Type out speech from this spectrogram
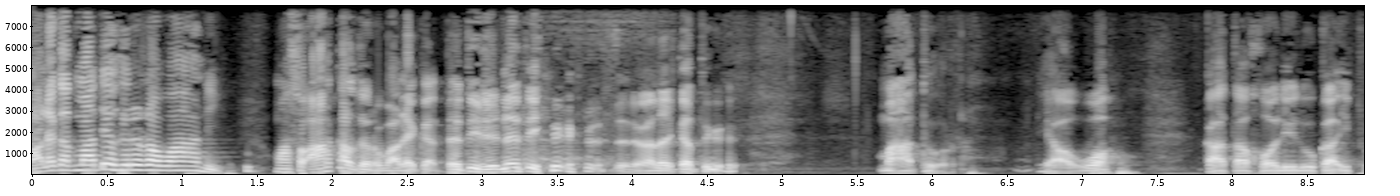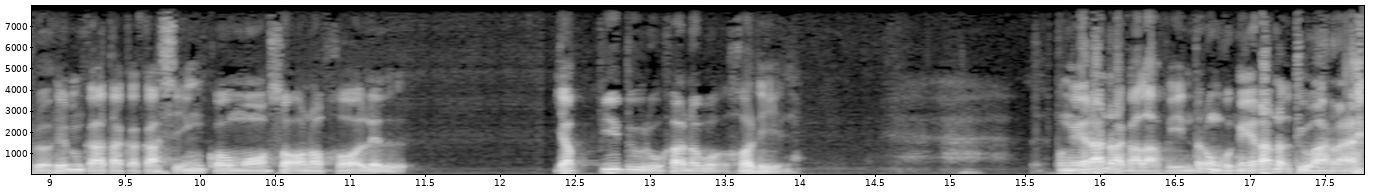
Malaikat mati akhirnya rawani. Masuk akal dari malaikat. Jadi dia malaikat itu matur. Ya Allah, kata Khaliluka Ibrahim, kata kekasih engkau mosok ana Khalil yabbidu ruhan apa Khalil. Pangeran ra kalah pinter, pangeran kok diwarai.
